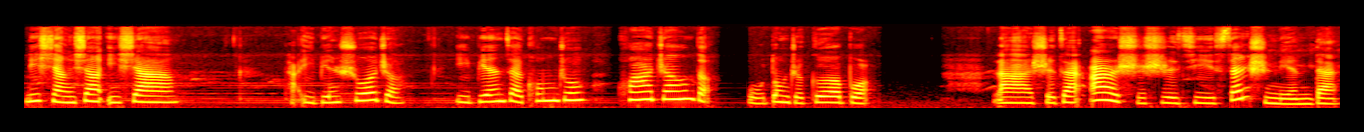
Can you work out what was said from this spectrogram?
你想象一下。”他一边说着，一边在空中夸张地舞动着胳膊。那是在二十世纪三十年代。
